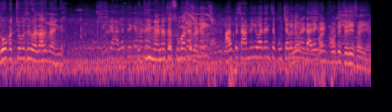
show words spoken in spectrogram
दो बच्चों में सिर्फ़ हज़ार रुपये आएँगे। इनकी हालत देखे मैंने। मेहनत है, सुबह से बैठे। आपके सामने की बात है इनसे पूछा भी नहीं मैंने डायरेक्ट रेट मारा। 143 सही है।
